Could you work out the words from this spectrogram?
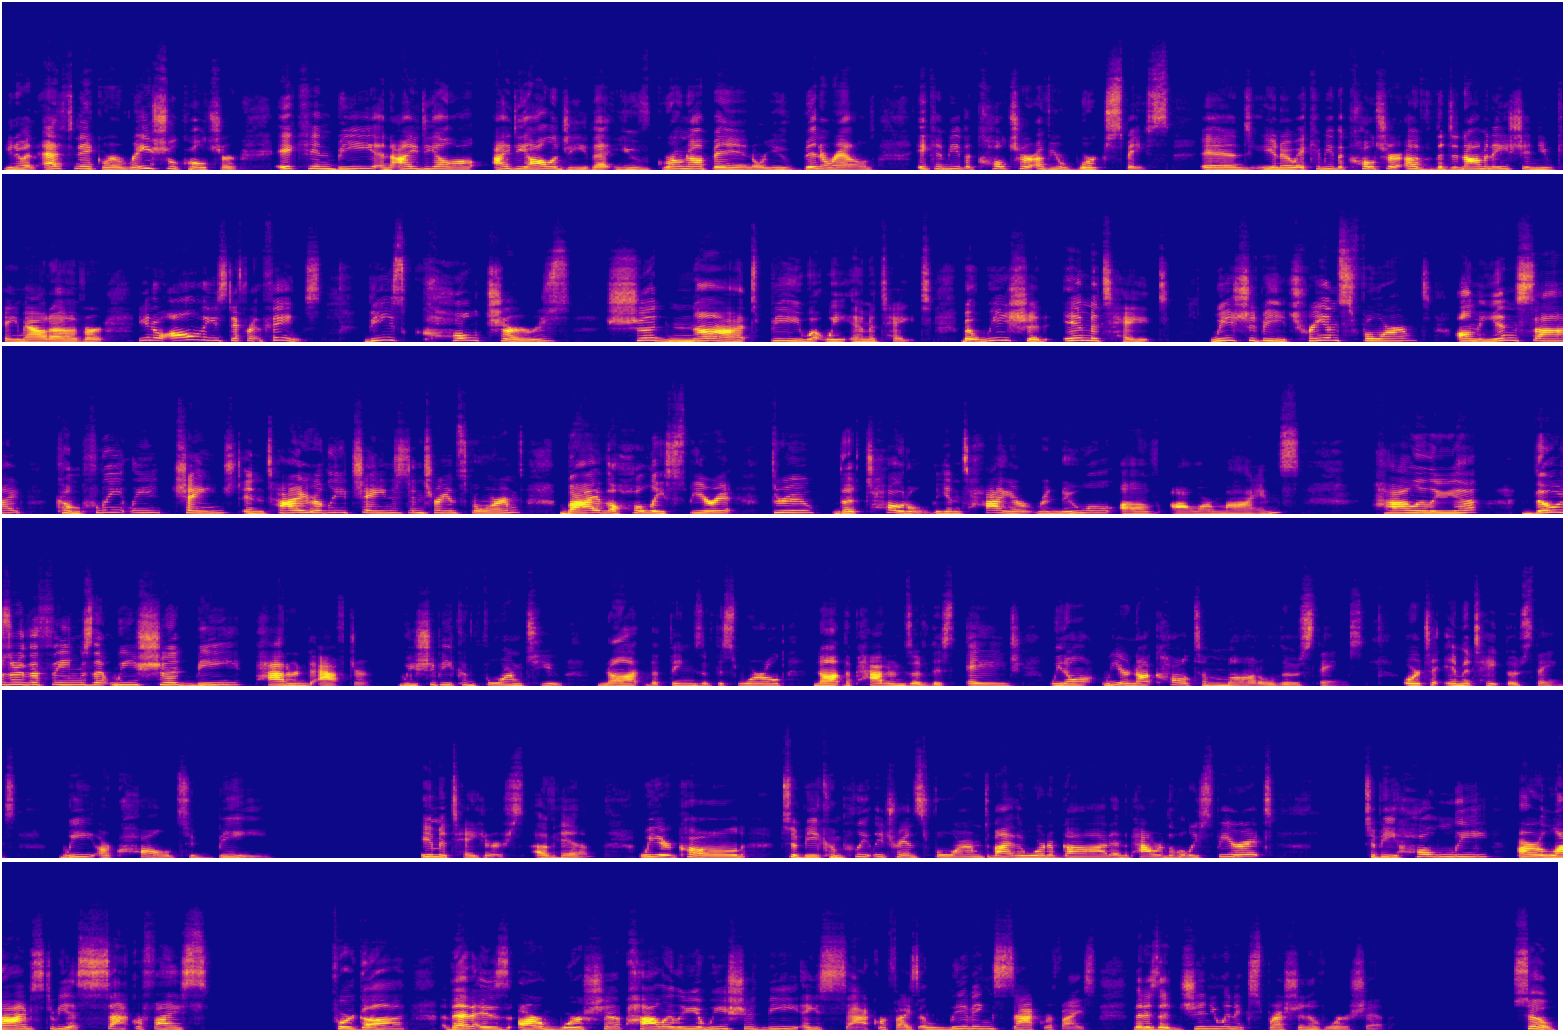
you know an ethnic or a racial culture. It can be an ideal ideology that you've grown up in or you've been around. It can be the culture of your workspace. And, you know, it can be the culture of the denomination you came out of, or, you know, all these different things. These cultures should not be what we imitate, but we should imitate. We should be transformed on the inside completely changed, entirely changed and transformed by the Holy Spirit through the total, the entire renewal of our minds. Hallelujah. Those are the things that we should be patterned after. We should be conformed to, not the things of this world, not the patterns of this age. We don't we are not called to model those things or to imitate those things. We are called to be imitators of him. We are called to be completely transformed by the Word of God and the power of the Holy Spirit, to be holy, our lives to be a sacrifice for God. That is our worship. Hallelujah. We should be a sacrifice, a living sacrifice that is a genuine expression of worship. So,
